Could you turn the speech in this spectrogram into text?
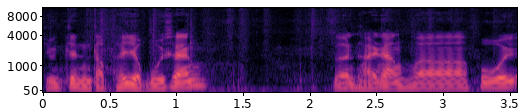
Chương trình tập thể dục buổi sáng. Lên hải đăng ờ, phú quý.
